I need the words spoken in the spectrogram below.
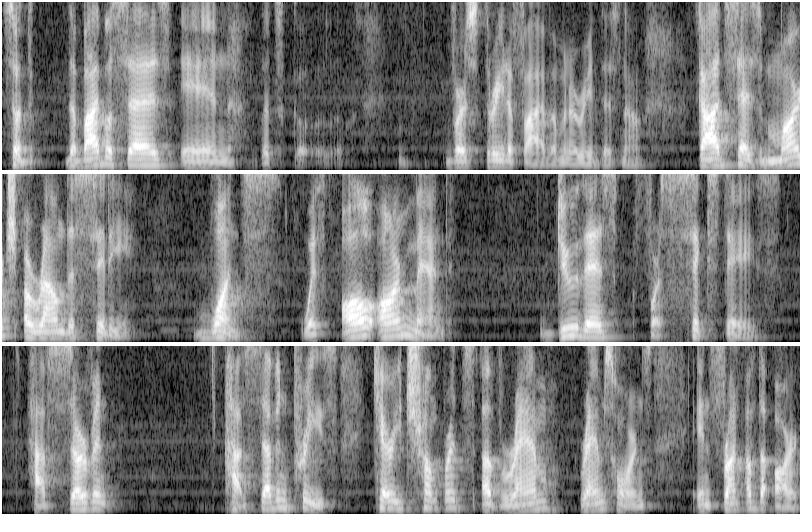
So th- the Bible says in let's go verse 3 to 5. I'm going to read this now. God says, March around the city once with all armed men. Do this for six days. Have servant, have seven priests carry trumpets of ram, ram's horns in front of the ark,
